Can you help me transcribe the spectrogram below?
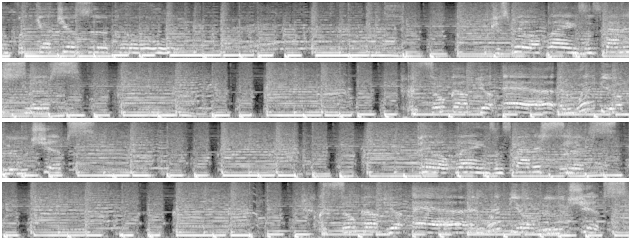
Don't forget your circle. Cause pillow planes and Spanish slips could soak up your air and whip your blue chips. pillow planes and Spanish slips soak up your air your blue chips.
